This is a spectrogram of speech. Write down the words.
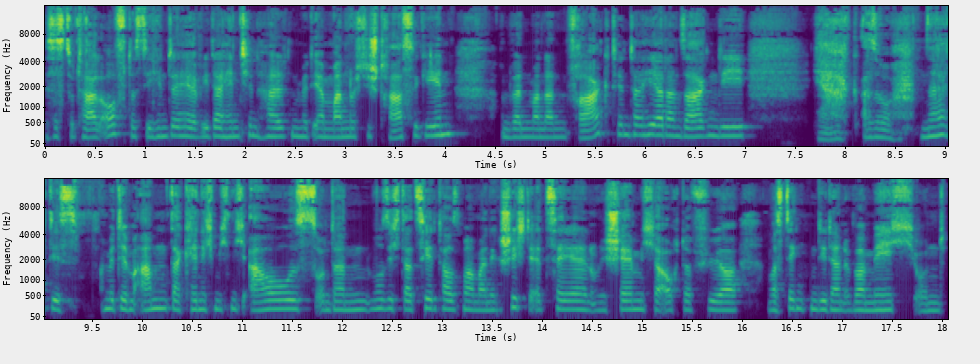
es ist total oft, dass die hinterher wieder Händchen halten, mit ihrem Mann durch die Straße gehen. Und wenn man dann fragt hinterher, dann sagen die, ja, also, ne, das mit dem Amt, da kenne ich mich nicht aus und dann muss ich da zehntausendmal meine Geschichte erzählen und ich schäme mich ja auch dafür. was denken die dann über mich? Und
